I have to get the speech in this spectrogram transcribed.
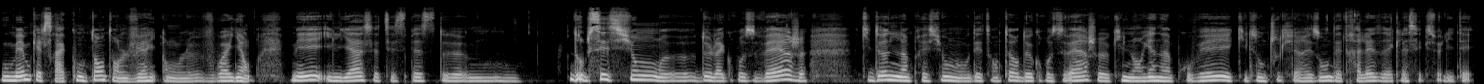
ou même qu'elle sera contente en le, en le, voyant. Mais il y a cette espèce de d'obsession euh, de la grosse verge qui donne l'impression aux détenteurs de grosses verges qu'ils n'ont rien à prouver et qu'ils ont toutes les raisons d'être à l'aise avec la sexualité.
